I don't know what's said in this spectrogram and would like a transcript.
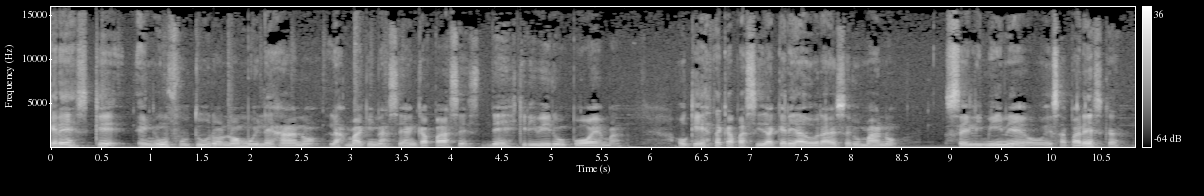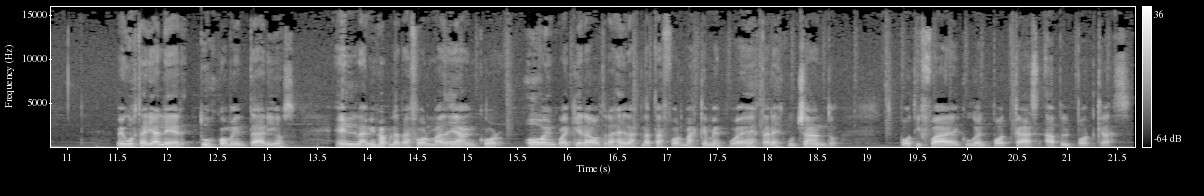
¿Crees que en un futuro no muy lejano las máquinas sean capaces de escribir un poema o que esta capacidad creadora del ser humano se elimine o desaparezca? Me gustaría leer tus comentarios en la misma plataforma de Anchor o en cualquiera otra de las plataformas que me puedes estar escuchando. Spotify, Google Podcast, Apple Podcast.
